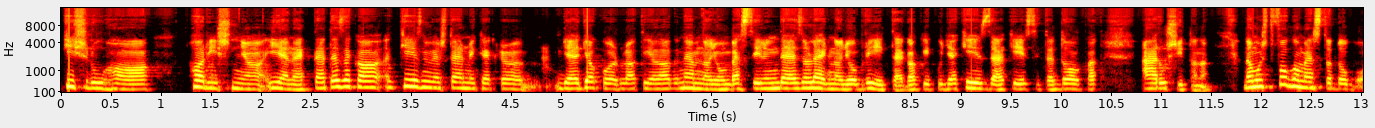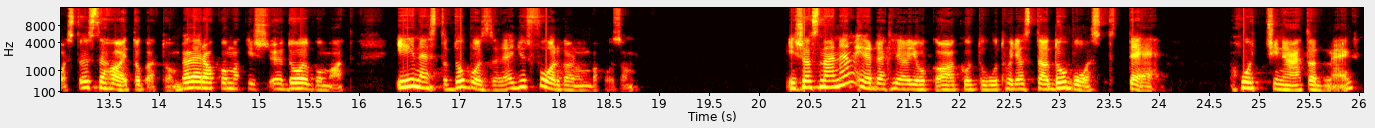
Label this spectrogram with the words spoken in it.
kis ruha, harisnya, ilyenek. Tehát ezek a kézműves termékekről ugye gyakorlatilag nem nagyon beszélünk, de ez a legnagyobb réteg, akik ugye kézzel készített dolgokat árusítanak. Na most fogom ezt a dobozt, összehajtogatom, belerakom a kis dolgomat, én ezt a dobozzal együtt forgalomba hozom. És azt már nem érdekli a jogalkotót, hogy azt a dobozt te hogy csináltad meg,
